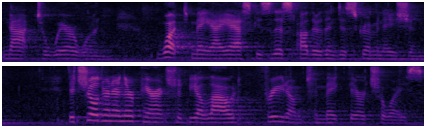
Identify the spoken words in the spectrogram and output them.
not to wear one. What, may I ask, is this other than discrimination? The children and their parents should be allowed freedom to make their choice.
